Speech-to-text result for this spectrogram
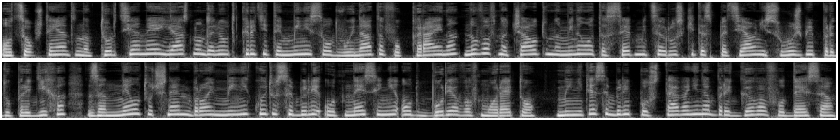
От съобщенията на Турция не е ясно дали откритите мини са от войната в Украина, но в началото на миналата седмица руските специални служби предупредиха за неуточнен брой мини, които са били отнесени от буря в морето. Мините са били поставени на брега в Одеса.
